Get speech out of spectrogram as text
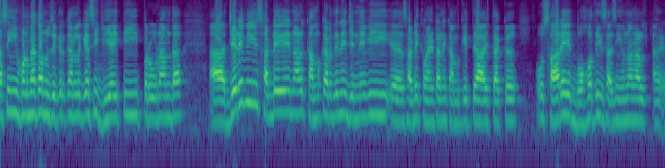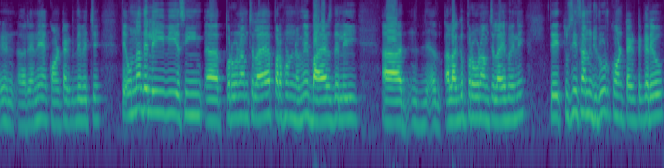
ਅਸੀਂ ਹੁਣ ਮੈਂ ਤੁਹਾਨੂੰ ਜ਼ਿਕਰ ਕਰਨ ਲੱਗਿਆ ਸੀ ਵੀਆਈਪੀ ਪ੍ਰੋਗਰਾਮ ਦਾ। ਜਿਹੜੇ ਵੀ ਸਾਡੇ ਨਾਲ ਕੰਮ ਕਰਦੇ ਨੇ ਜਿੰਨੇ ਵੀ ਸਾਡੇ ਕਲਾਇੰਟਾਂ ਨੇ ਕੰਮ ਕੀਤਾ ਅੱਜ ਤੱਕ ਉਹ ਸਾਰੇ ਬਹੁਤ ਹੀ ਅਸੀਂ ਉਹਨਾਂ ਨਾਲ ਅਹ, ਰਹਿੰਦੇ ਆ ਕੰਟੈਕਟ ਦੇ ਵਿੱਚ ਤੇ ਉਹਨਾਂ ਦੇ ਲਈ ਵੀ ਅਸੀਂ ਪ੍ਰੋਗਰਾਮ ਚਲਾਇਆ ਪਰ ਹੁਣ ਨਵੇਂ ਬਾਇਰਸ ਦੇ ਲਈ ਅਲੱਗ ਪ੍ਰੋਗਰਾਮ ਚਲਾਏ ਹੋਏ ਨੇ। ਤੇ ਤੁਸੀਂ ਸਾਨੂੰ ਜਰੂਰ ਕੰਟੈਕਟ ਕਰਿਓ।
